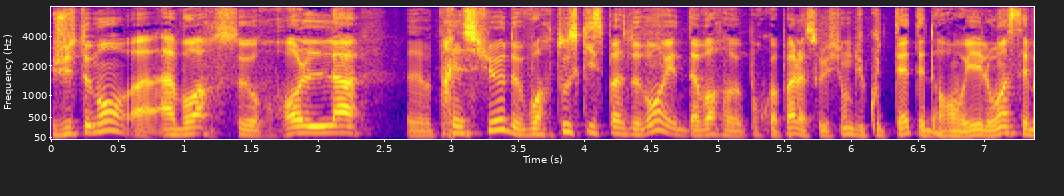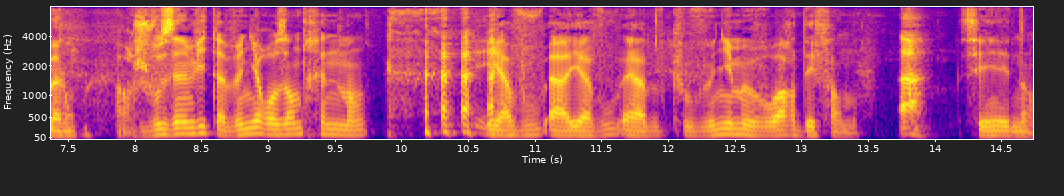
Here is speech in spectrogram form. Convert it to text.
justement avoir ce rôle-là? Euh, précieux de voir tout ce qui se passe devant et d'avoir euh, pourquoi pas la solution du coup de tête et de renvoyer loin ces ballons Alors, je vous invite à venir aux entraînements et à vous, à, et à vous, et à- que vous veniez me voir défendre. Ah, C'est non.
